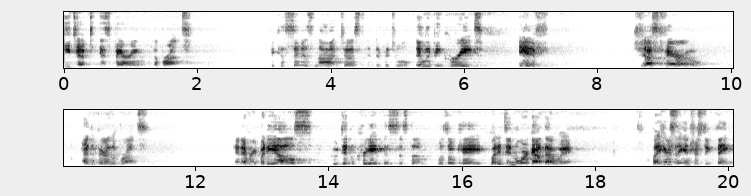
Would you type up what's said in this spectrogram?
Egypt is bearing the brunt because sin is not just individual. It would be great if just Pharaoh had to bear the brunt, and everybody else who didn't create this system was okay. But it didn't work out that way. But here's the interesting thing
